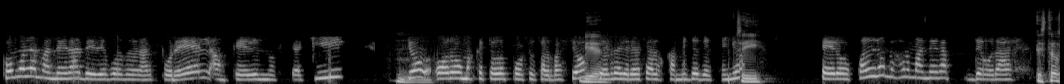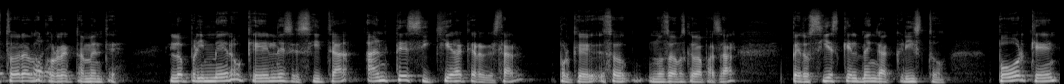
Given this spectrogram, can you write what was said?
cómo la manera de debo orar por él, aunque él no esté aquí. Yo mm. oro más que todo por su salvación, que él regrese a los caminos del Señor. Sí. Pero ¿cuál es la mejor manera de orar? Está usted orando correctamente. Lo primero que él necesita, antes siquiera que regresar, porque eso no sabemos qué va a pasar, pero sí es que él venga a Cristo, porque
